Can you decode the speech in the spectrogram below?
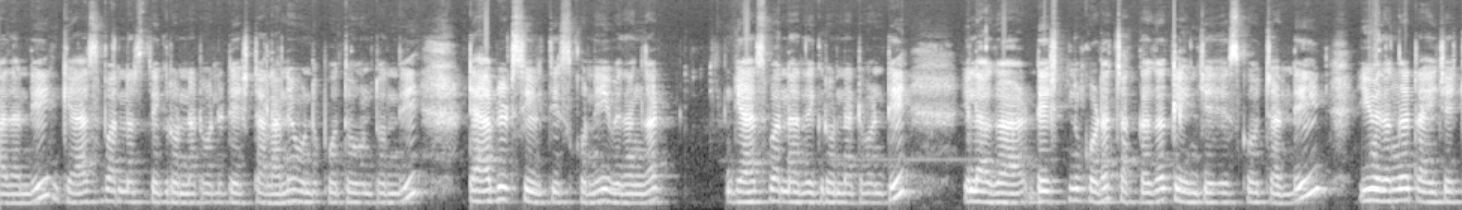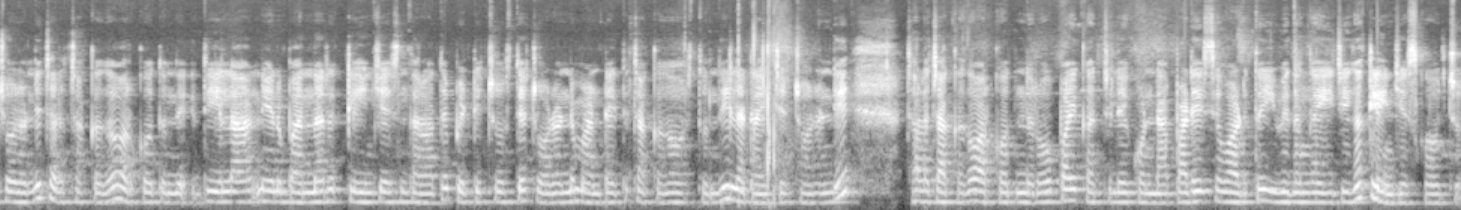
కదండి. గ్యాస్ బర్నర్స్ దగ్గర ఉన్నటువంటి టేస్ట్ అలానే ఉండిపోతూ ఉంటుంది. ట్యాబ్లెట్ సీడ్ తీసుకొని ఈ విధంగా గ్యాస్ బర్నర్ దగ్గర ఉన్నటువంటి ఇలాగా డస్ట్ని కూడా చక్కగా క్లీన్ చేసేసుకోవచ్చు అండి ఈ విధంగా ట్రై చేసి చూడండి చాలా చక్కగా వర్క్ అవుతుంది. ఇది ఇలా నేను బర్నర్ క్లీన్ చేసిన తర్వాత పెట్టి చూస్తే చూడండి మంట అయితే చక్కగా వస్తుంది. ఇలా ట్రై చేసి చూడండి చాలా చక్కగా వర్క్ అవుతుంది. రూపాయి ఖర్చు లేకుండా పడేసే వాడితో ఈ విధంగా ఈజీగా క్లీన్ చేసుకోవచ్చు.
